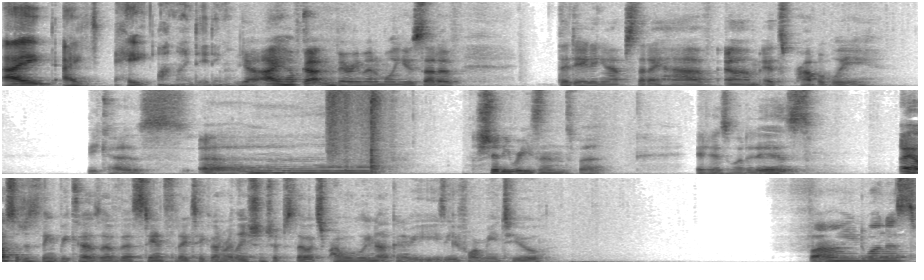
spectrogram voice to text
I I hate online dating. Yeah, I have gotten very minimal use out of the dating apps that I have. Um, it's probably because uh, shitty reasons, but it is what it is. I also just think because of the stance that I take on relationships, though, it's probably not going to be easy for me to find one as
